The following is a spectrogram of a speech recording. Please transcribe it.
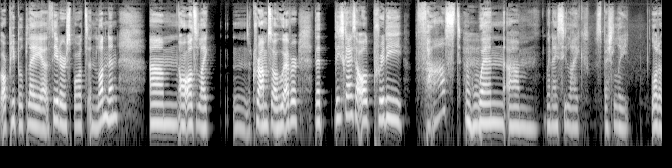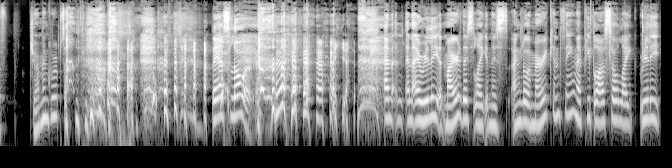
or people play uh, theater sports in London, um, or also like mm, Crumbs or whoever. That these guys are all pretty fast. Mm-hmm. When um, when I see like especially a lot of German groups. they are slower. yes. And and I really admire this like in this Anglo-American thing that people are so like really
